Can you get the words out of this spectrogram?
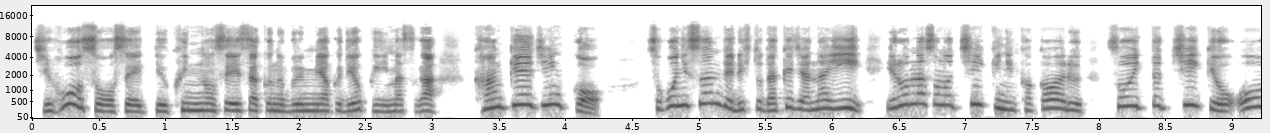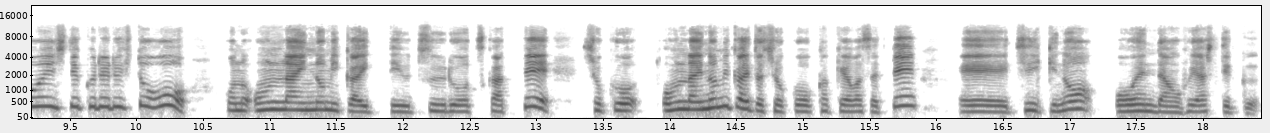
地方創生っていう国の政策の文脈でよく言いますが関係人口そこに住んでる人だけじゃないいろんなその地域に関わるそういった地域を応援してくれる人をこのオンライン飲み会っていうツールを使って食をオンライン飲み会と食を掛け合わせて、えー、地域の応援団を増やしていく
